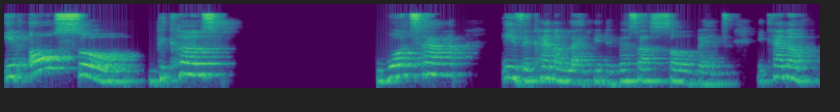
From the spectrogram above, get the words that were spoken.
It also, because water is a kind of like universal solvent, it kind of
